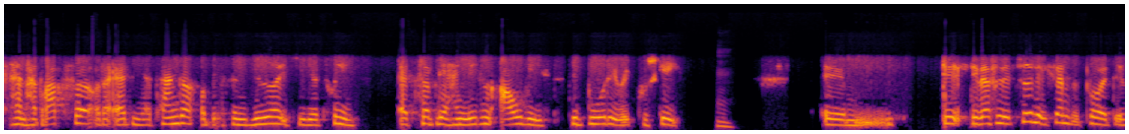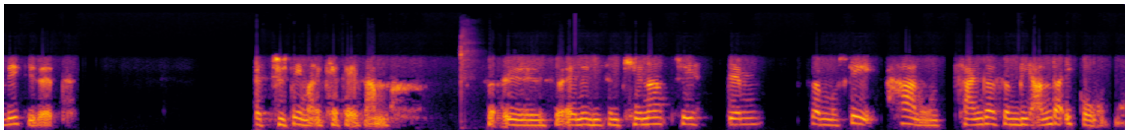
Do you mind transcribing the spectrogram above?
han har dræbt før, og der er de her tanker, og bliver sendt videre i psykiatrien, at så bliver han ligesom afvist. Det burde jo ikke kunne ske. Mm. Øhm, det, det er i hvert fald et tydeligt eksempel på, at det er vigtigt, at, at systemerne kan tale sammen. Så, øh, så alle ligesom kender til dem, som måske har nogle tanker, som vi andre ikke går rundt med,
